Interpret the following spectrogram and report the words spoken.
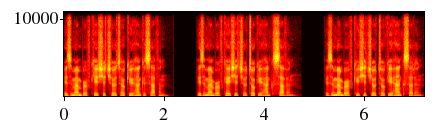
Is a member of Keishichō Tokuhanka 7. Is a member of Keishichō Tokuhanka 7. Is a member of Keishichō Tokuhanka 7.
